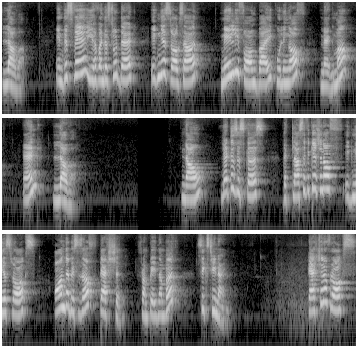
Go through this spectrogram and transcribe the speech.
lava. In this way, you have understood that igneous rocks are mainly formed by cooling of magma and lava. Now, let us discuss the classification of igneous rocks on the basis of texture from page number 69. Texture of rocks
